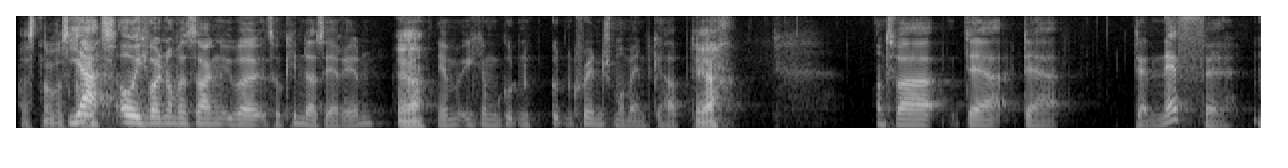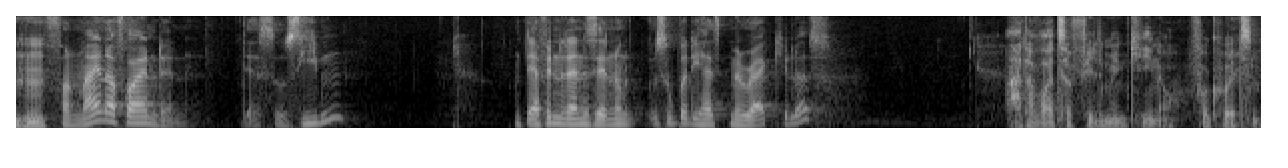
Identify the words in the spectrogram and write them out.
Hast du noch was Ja, Gutes? oh, ich wollte noch was sagen über so Kinderserien. Ja. Ich habe hab einen guten, guten Cringe-Moment gehabt. Ja. Und zwar der, der, der Neffe Mhm. von meiner Freundin, der ist so sieben. Und der findet eine Sendung super, die heißt Miraculous. Ah, da war jetzt ein Film im Kino vor kurzem.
